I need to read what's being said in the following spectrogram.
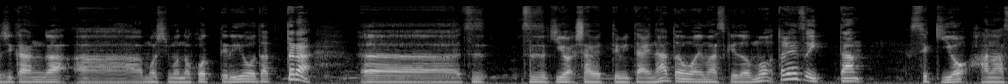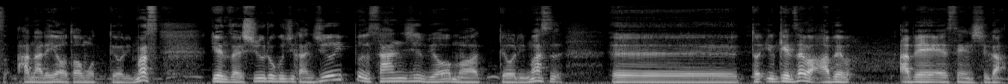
時間が、もしも残ってるようだったら、あ続きを喋ってみたいなと思いますけども、とりあえず一旦席を離す、離れようと思っております。現在収録時間11分30秒回っております。えー、という現在は安倍、安倍選手が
